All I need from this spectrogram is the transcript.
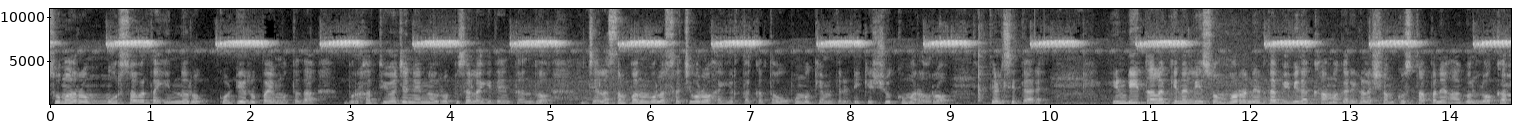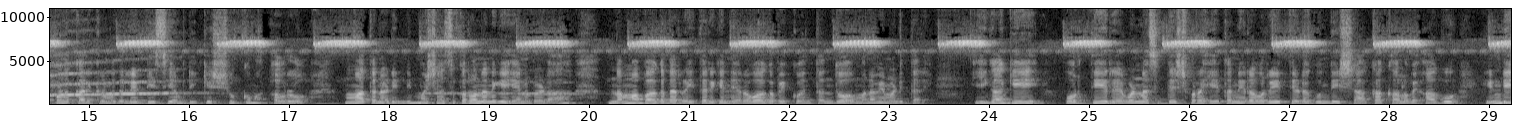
ಸುಮಾರು ಮೂರು ಸಾವಿರದ ಇನ್ನೂರು ಕೋಟಿ ರೂಪಾಯಿ ಮೊತ್ತದ ಬೃಹತ್ ಯೋಜನೆಯನ್ನು ರೂಪಿಸಲಾಗಿದೆ ಅಂತಂದು ಜಲಸಂಪನ್ಮೂಲ ಸಚಿವರು ಆಗಿರ್ತಕ್ಕಂಥ ಉಪಮುಖ್ಯಮಂತ್ರಿ ಡಿ ಕೆ ಶಿವಕುಮಾರ್ ಅವರು ತಿಳಿಸಿದ್ದಾರೆ. ಇಂಡಿ ತಾಲೂಕಿನಲ್ಲಿ ಸೋಮವಾರ ನಡೆದ ವಿವಿಧ ಕಾಮಗಾರಿಗಳ ಶಂಕುಸ್ಥಾಪನೆ ಹಾಗೂ ಲೋಕಾರ್ಪಣ ಕಾರ್ಯಕ್ರಮದಲ್ಲಿ D C M D K Shivakumar ಅವರು ಮಾತನಾಡಿ, ನಿಮ್ಮ ಶಾಸಕರು ನನಗೆ ಏನು ಬೇಡ, ನಮ್ಮ ಭಾಗದ ರೈತರಿಗೆ ನೆರವಾಗಬೇಕು ಅಂತಂದು ಮನವಿ ಮಾಡಿದ್ದಾರೆ. ಹೀಗಾಗಿ ಹೊರ್ತಿ ರೇವಣ್ಣ, ಸಿದ್ದೇಶ್ವರ ಏತ ನೀರಾವರಿ, ತೆಡಗುಂದಿ, ಶಾಖಾ, ಕಾಲುವೆ ಹಾಗೂ ಇಂಡಿ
